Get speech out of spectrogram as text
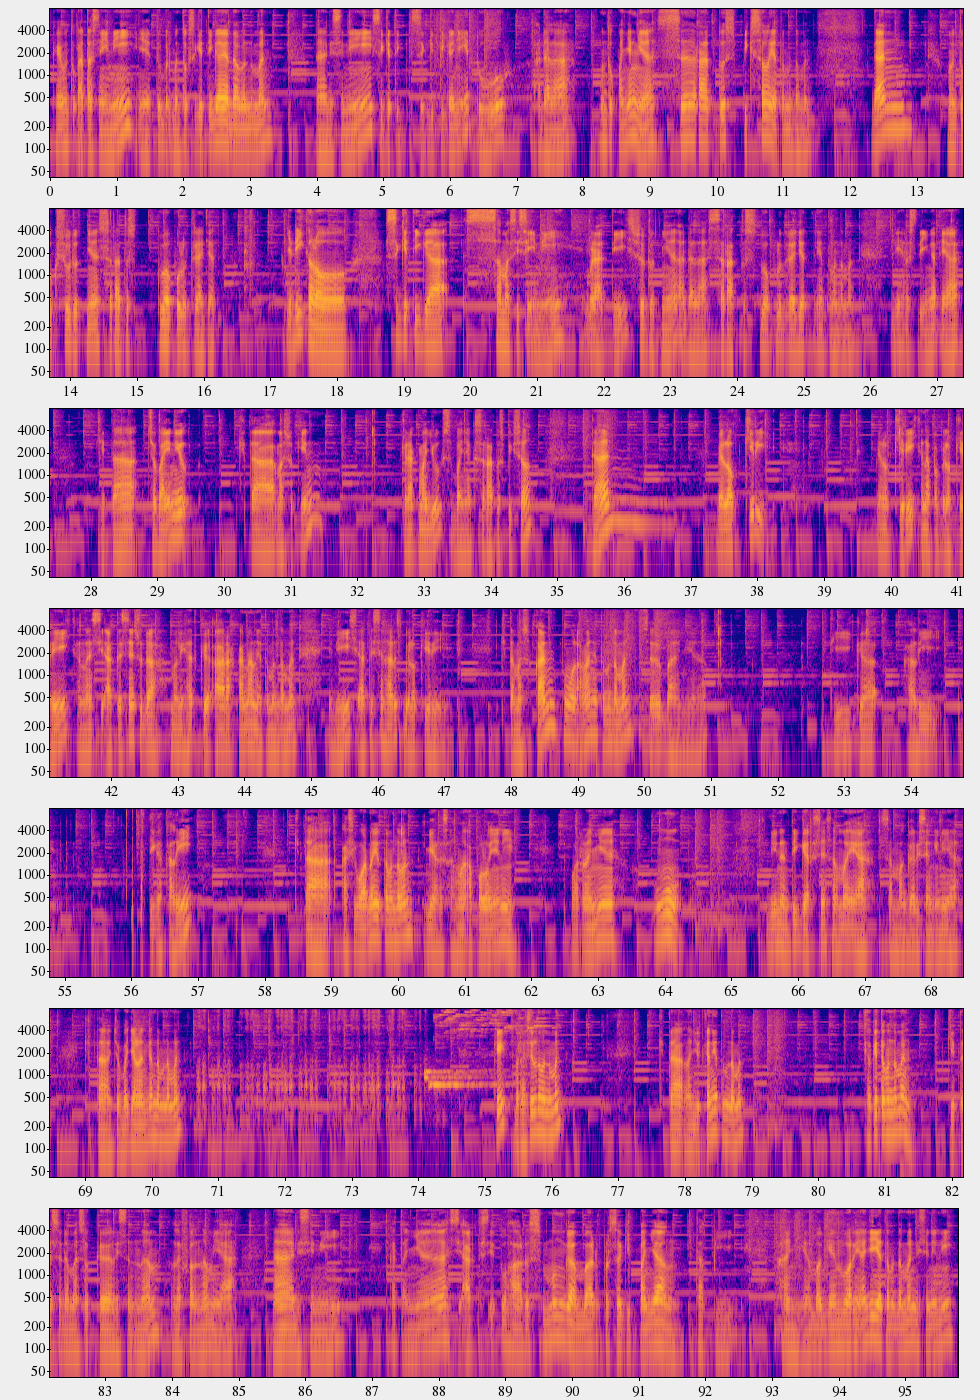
Oke untuk atasnya ini yaitu berbentuk segitiga ya teman-teman. Nah di sini segitiga, segitiganya itu adalah untuk panjangnya 100 pixel ya teman-teman. Dan untuk sudutnya 120 derajat. Jadi kalau segitiga sama sisi ini berarti sudutnya adalah 120 derajat ya teman-teman. Jadi harus diingat ya. Kita cobain yuk. Kita masukin. Gerak maju sebanyak 100 pixel dan belok kiri. Belok kiri kenapa belok kiri? Karena si artisnya sudah melihat ke arah kanan ya teman-teman. Jadi si artisnya harus belok kiri kita masukkan pengulangan ya teman-teman. Sebanyak tiga kali. Tiga kali. Kita kasih warna ya teman-teman. Biar sama Apollo-nya nih. Warnanya ungu. Jadi nanti garisnya sama ya sama garis yang ini ya. Kita coba jalankan teman-teman. Oke, berhasil teman-teman. Kita lanjutkan ya teman-teman. Oke teman-teman, kita sudah masuk ke listen 6, level 6 ya. Nah, di sini katanya si artis itu harus menggambar persegi panjang, tapi hanya bagian luarnya aja ya teman-teman di sini nih.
